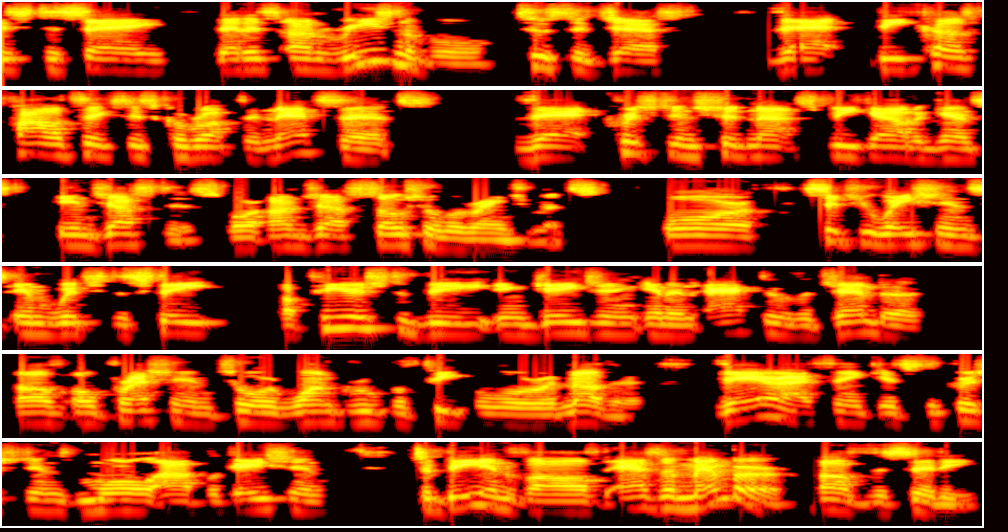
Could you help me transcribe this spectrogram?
is to say that it's unreasonable to suggest that because politics is corrupt in that sense, that Christians should not speak out against injustice or unjust social arrangements or situations in which the state appears to be engaging in an active agenda of oppression toward one group of people or another. There, I think it's the Christian's moral obligation to be involved as a member of the city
